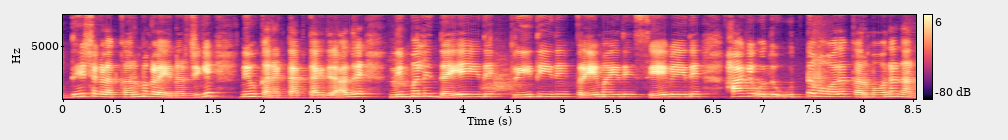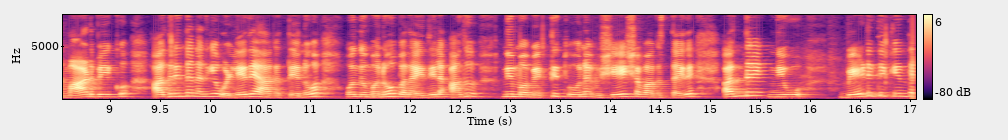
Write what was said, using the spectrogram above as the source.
ಉದ್ದೇಶಗಳ, ಕರ್ಮಗಳ ಎನರ್ಜಿಗೆ ನೀವು ಕನೆಕ್ಟ್ ಆಗ್ತಾ ಇದ್ದೀರಾ? ಅಂದರೆ ನಿಮ್ಮಲ್ಲಿ ದಯೆ ಇದೆ, ಪ್ರೀತಿ ಇದೆ, ಪ್ರೇಮ ಇದೆ, ಸೇವೆ ಇದೆ, ಹಾಗೆ ಒಂದು ಉತ್ತಮವಾದ ಕರ್ಮವನ್ನು ನಾನು ಮಾಡಬೇಕು ಅದರಿಂದ ನನಗೆ ಒಳ್ಳೆಯದೇ ಆಗುತ್ತೆ ಅನ್ನುವ ಒಂದು ಮನೋಬಲ ಇದೆಯಲ್ಲ, ಅದು ನಿಮ್ಮ ವ್ಯಕ್ತಿತ್ವವನ್ನು ವಿಶೇಷವಾಗಿಸ್ತಾ ಇದೆ. ಅಂದರೆ ನೀವು ಬೇಡಿದ್ದಕ್ಕಿಂತ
